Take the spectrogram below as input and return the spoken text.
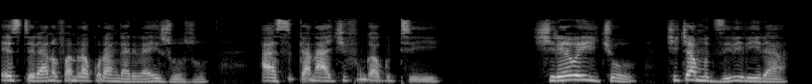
Esteri anofanira kurangarira izvozvo asi kana achifunga kuti chirevo icho chichamudzivirira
